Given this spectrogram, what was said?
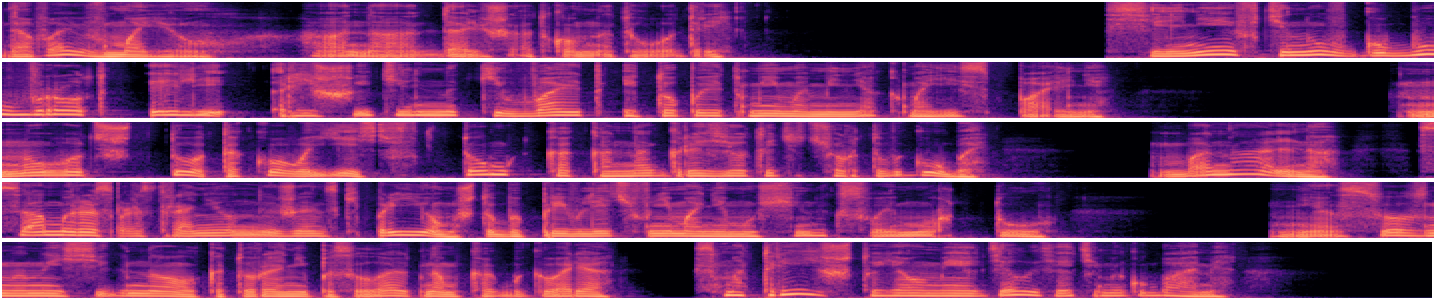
«Давай в мою». Она дальше от комнаты Одри. Сильнее втянув губу в рот, Элли решительно кивает и топает мимо меня к моей спальне. Ну вот что такого есть в том, как она грызет эти чертовы губы? Банально. Самый распространенный женский прием, чтобы привлечь внимание мужчины к своему рту. Неосознанный сигнал, который они посылают нам, как бы говоря, «Смотри, что я умею делать этими губами».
